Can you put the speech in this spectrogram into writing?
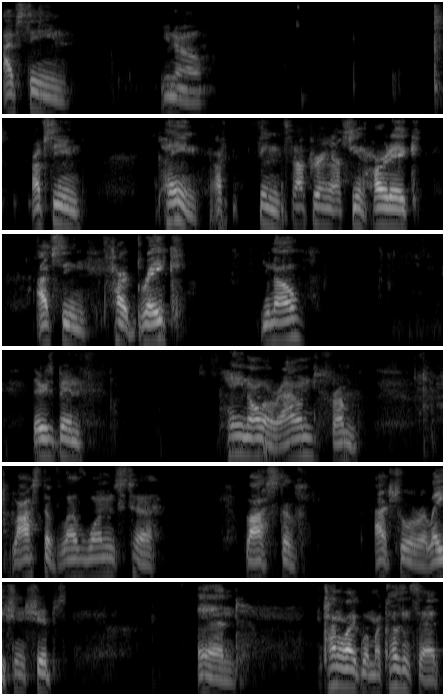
I've seen, you know, I've seen pain, I've seen suffering, I've seen heartache, I've seen heartbreak, you know. There's been pain all around from loss of loved ones to loss of actual relationships. And kind of like what my cousin said,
